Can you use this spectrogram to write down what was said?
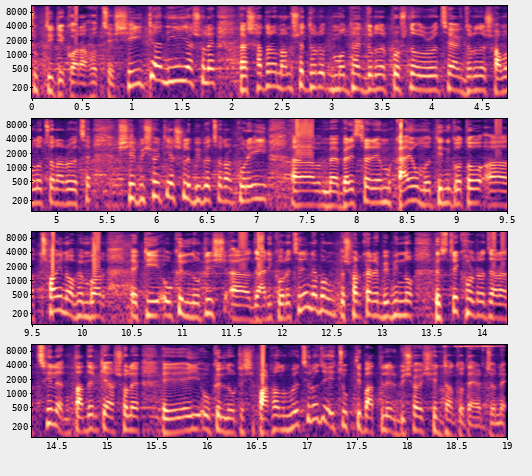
চুক্তিটি করা হচ্ছে। সেইটা নিয়েই আসলে সাধারণ মানুষের মধ্যে এক ধরনের প্রশ্ন রয়েছে, এক ধরনের সমালোচনা রয়েছে। সেই বিষয়টি আসলে বিবেচনা করেই ব্যারিস্টার এম কায়ুম তিনি গত ছয় নভেম্বর একটি উকিল নোটিশ জারি করেছিলেন এবং সরকারের বিভিন্ন স্টেক হোল্ডার যারা ছিলেন তাদেরকে আসলে এই- উকিল নোটিশ পাঠানো হয়েছিল যে এই চুক্তি বাতিলের বিষয়ে সিদ্ধান্ত দেওয়ার জন্য।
